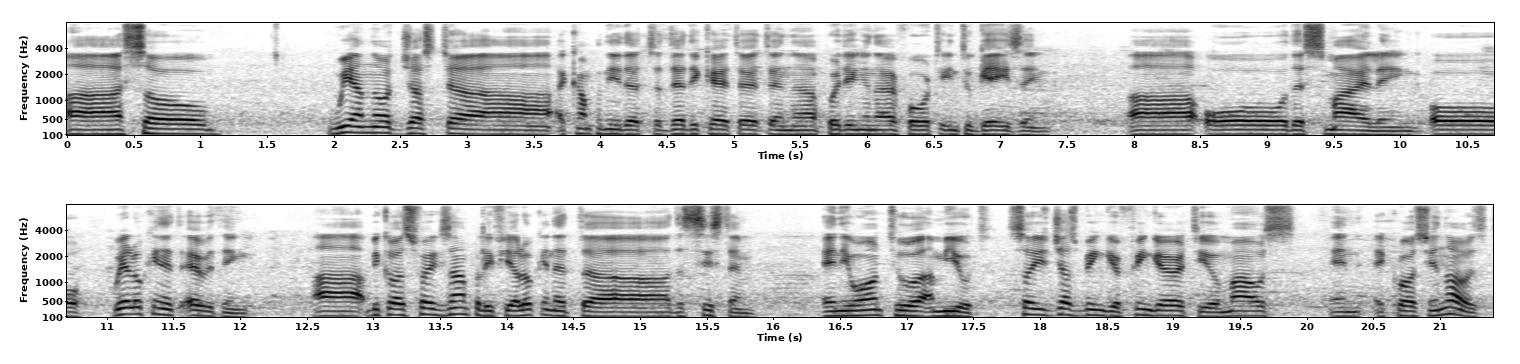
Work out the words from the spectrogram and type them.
uh, so we are not just uh, a company that's dedicated and uh, putting an effort into gazing uh, or the smiling, or we're looking at everything. Uh, because, for example, if you're looking at uh, the system and you want to mute, so you just bring your finger to your mouse and across your nose.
